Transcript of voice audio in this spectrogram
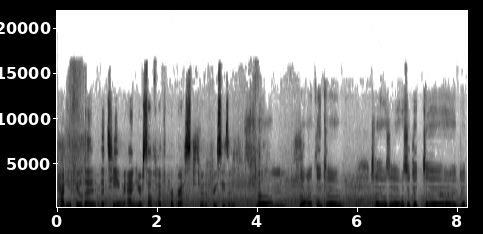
How do you feel that the team and yourself have progressed through the preseason? Um, yeah, I think uh, today was a was a good uh, good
